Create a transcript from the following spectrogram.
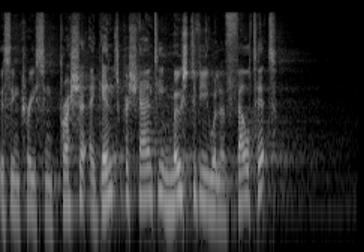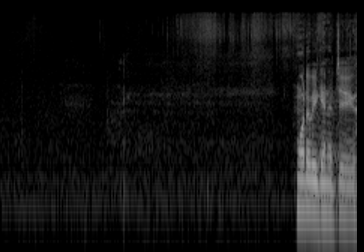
this increasing pressure against Christianity. Most of you will have felt it. What are we going to do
